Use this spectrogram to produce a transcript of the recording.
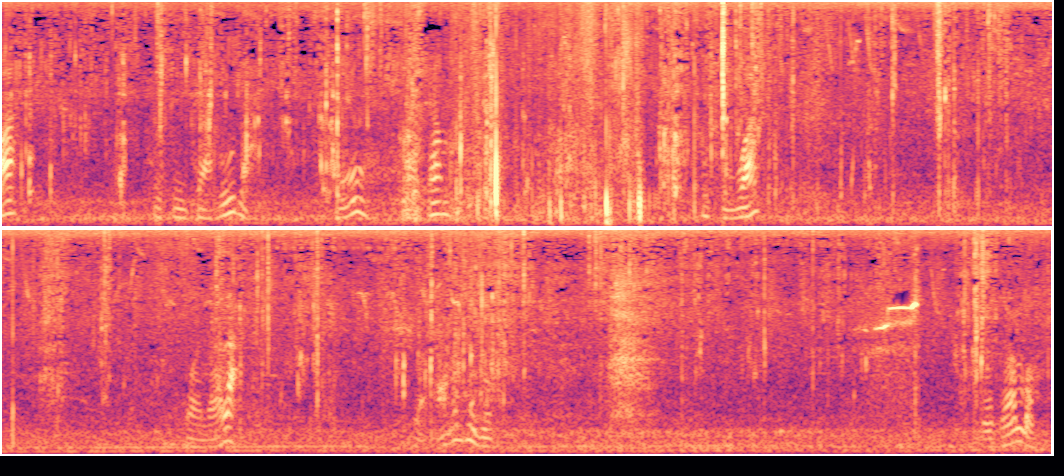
sama tiga bulan oh sama kedua wandala ya kamu gitu Gambar.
